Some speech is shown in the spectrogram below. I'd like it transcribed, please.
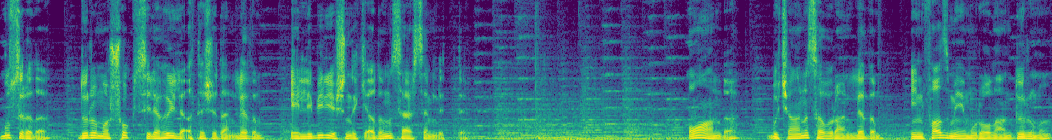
Bu sırada Durham'a şok silahıyla ateş eden Latham, 51 yaşındaki adamı sersemletti. O anda bıçağını savuran Latham, infaz memuru olan Durham'ı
